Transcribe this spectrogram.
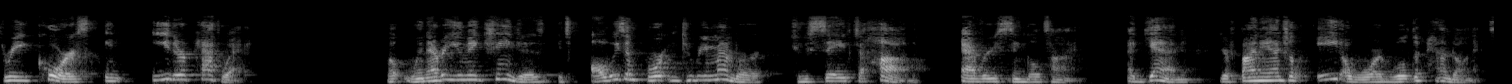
three course in either pathway. But whenever you make changes, it's always important to remember to save to Hub every single time. Again, your financial aid award will depend on it.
